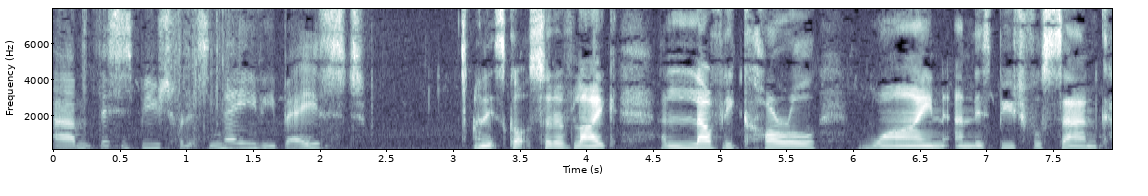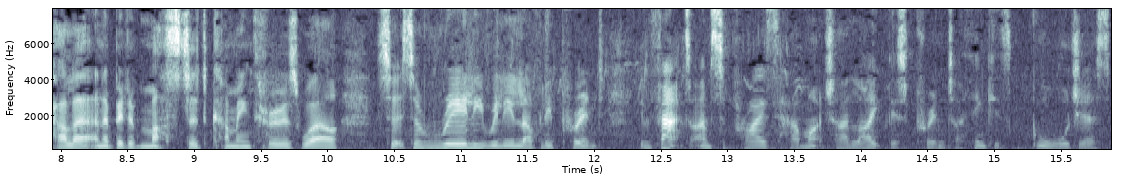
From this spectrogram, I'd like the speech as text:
Um, this is beautiful. It's navy based and it's got sort of like a lovely coral wine and this beautiful sand colour and a bit of mustard coming through as well. So it's a really really lovely print. In fact I'm surprised how much I like this print. I think it's gorgeous.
